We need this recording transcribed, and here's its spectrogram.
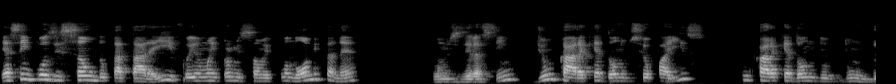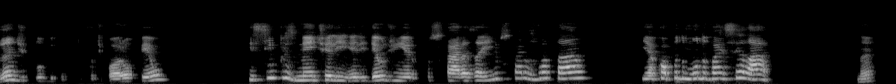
Essa imposição do Qatar aí foi uma intromissão econômica, né? Vamos dizer assim, de um cara que é dono do seu país, um cara que é dono do, de um grande clube do futebol europeu, e simplesmente ele, ele deu dinheiro para os caras aí, os caras votaram, e a Copa do Mundo vai ser lá. Né?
